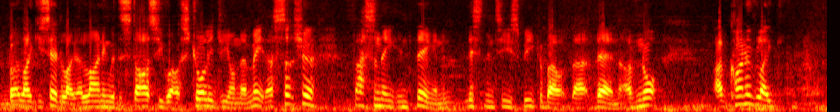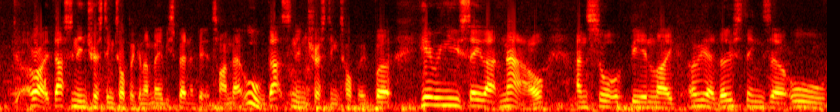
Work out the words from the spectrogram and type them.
But mm. like you said, like aligning with the stars, so you've got astrology on there, mate. That's such a fascinating thing. And listening to you speak about that, then I've not. I've kind of like all right, that's an interesting topic, and I maybe spent a bit of time there. Oh, that's an interesting topic. But hearing you say that now and sort of being like, oh yeah, those things are all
